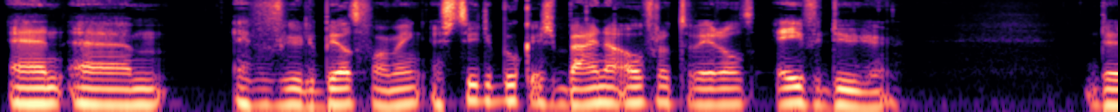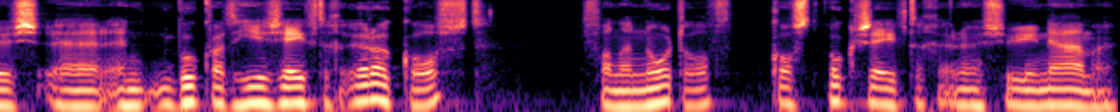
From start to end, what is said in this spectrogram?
En ehm, even voor jullie beeldvorming. Een studieboek is bijna overal ter wereld even duur. Dus eh, een boek wat hier 70 euro kost, van een Noordhof, kost ook 70 euro in Suriname.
